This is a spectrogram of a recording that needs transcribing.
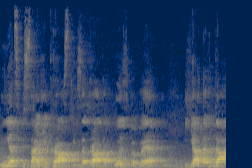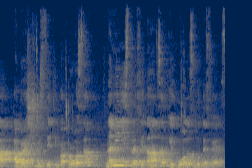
нет списания краски в затратах ОСББ, я тогда обращусь с этим вопросом на министра финансов и голос в УДФС.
